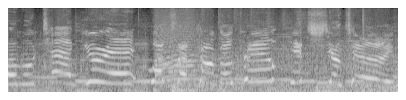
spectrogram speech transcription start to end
Combo tag, you're it! What's up, Combo Crew? It's showtime!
